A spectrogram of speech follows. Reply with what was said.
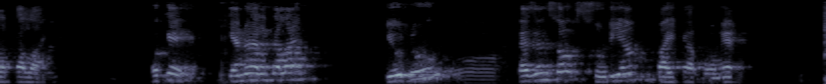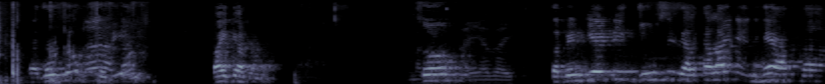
alkaline. Okay, can you alkaline? Due to presence of sodium bicarbonate. Presence of sodium bicarbonate. So the pancreatic juice is alkaline, and here the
